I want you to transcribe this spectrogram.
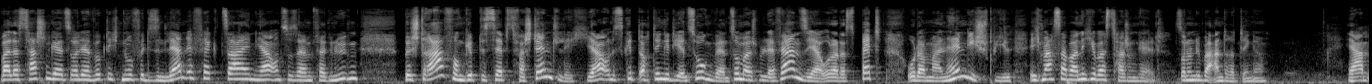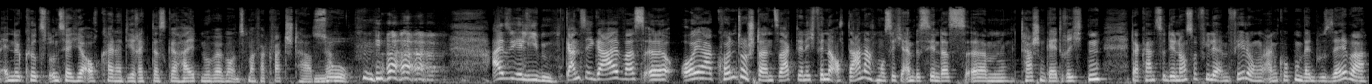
weil das Taschengeld soll ja wirklich nur für diesen Lerneffekt sein, ja, und zu seinem Vergnügen. Bestrafung gibt es selbstverständlich, ja, und es gibt auch Dinge, die entzogen werden, zum Beispiel der Fernseher oder das Bett oder mal ein Handyspiel. Ich mache es aber nicht übers Taschengeld, sondern über andere Dinge. Ja, am Ende kürzt uns ja hier auch keiner direkt das Gehalt, nur weil wir uns mal verquatscht haben. So. Ne? Also ihr Lieben, ganz egal, was äh, euer Kontostand sagt, denn ich finde, auch danach muss sich ein bisschen das ähm, Taschengeld richten. Da kannst du dir noch so viele Empfehlungen angucken. Wenn du selber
